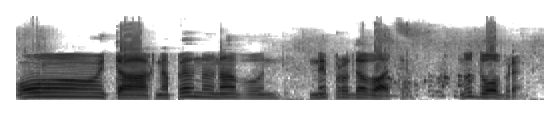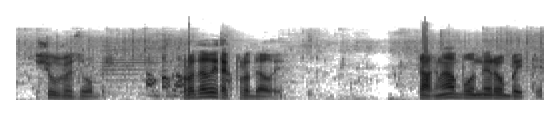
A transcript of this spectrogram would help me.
Ой, так, напевно, нам не продавати. Ну добре, що вже зробиш? Продали, так продали. Так, треба було не робити.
